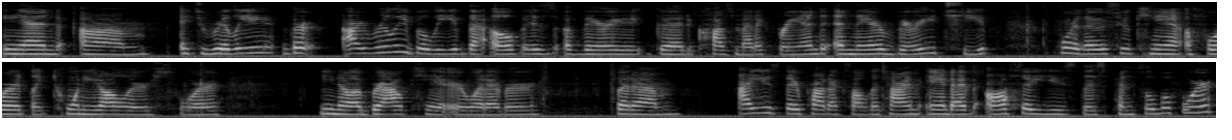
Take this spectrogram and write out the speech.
And um, it's really, I really believe that e.l.f. is a very good cosmetic brand and they are very cheap for those who can't afford like $20 for, you know, a brow kit or whatever. But um, I use their products all the time and I've also used this pencil before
